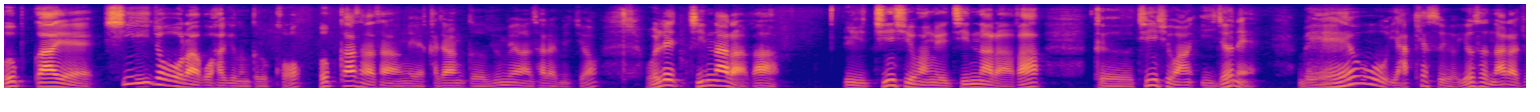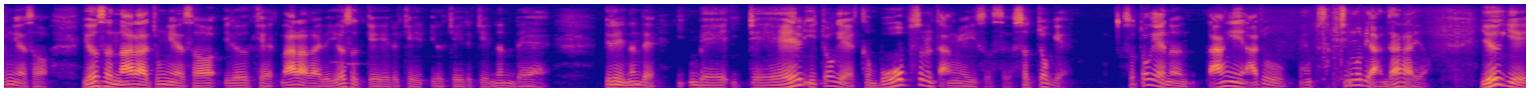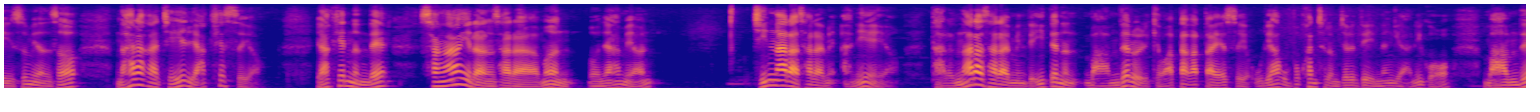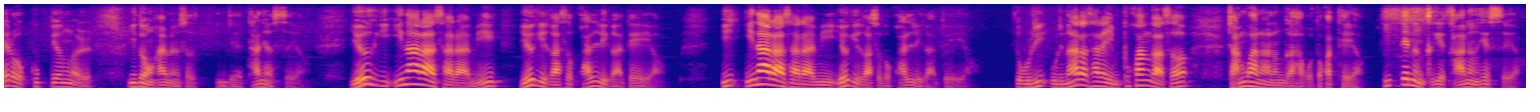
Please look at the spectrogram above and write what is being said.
법가의 시조라고 하기는 그렇고 법가 사상의 가장 그 유명한 사람이죠. 원래 진나라가 이 진시황의 진나라가 그 진시황 이전에 매우 약했어요. 여섯 나라 중에서 여섯 나라 중에서 이렇게 나라가 여섯 개 이렇게 이렇게 이렇게 있는데 이래 있는데 이- 매 제일 이쪽에 그 몹쓸 땅에 있었어요. 서쪽에 서쪽에는 땅이 아주 식물이 안 자라요. 여기에 있으면서 나라가 제일 약했어요. 약했는데 상황이라는 사람은 뭐냐 하면 진 나라 사람이 아니에요. 다른 나라 사람인데 이때는 마음대로 이렇게 왔다 갔다 했어요. 우리하고 북한처럼 저렇게 돼 있는 게 아니고 마음대로 국경을 이동하면서 이제 다녔어요. 여기 이 나라 사람이 여기 가서 관리가 돼요. 이, 이 나라 사람이 여기 가서도 관리가 돼요. 우리 우리나라 사람이 북한 가서 장관하는 거하고 똑같아요. 이때는 그게 가능했어요.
